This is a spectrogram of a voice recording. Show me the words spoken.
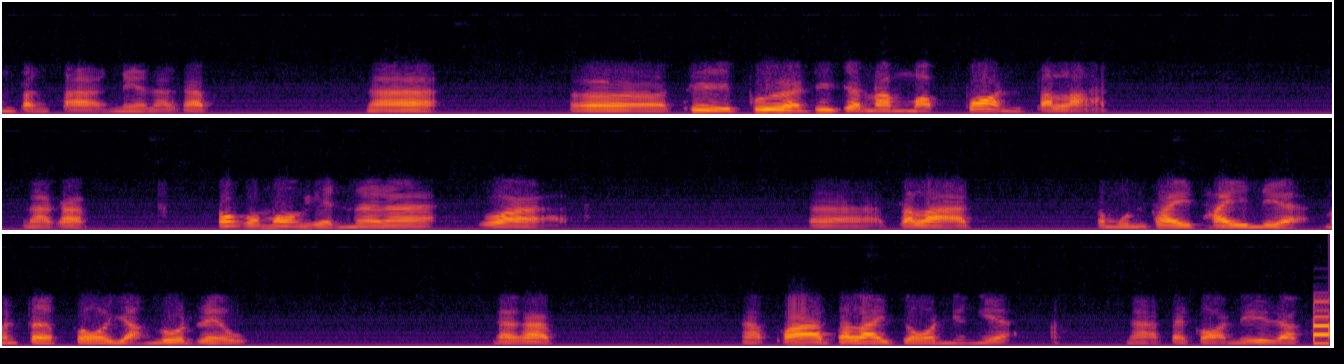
ำต่าง ๆ เนี่ยนะครับ นะที่เพื่อที่จะนำมาป้อนตลาดนะครับเขาก็มองเห็นนะนะว่า ตลาดสมุนไพรไทยเนี่ย มันเติบโตอย่างรวดเร็วนะครับฟ้าทลายโจรอย่างเงี้ยนะแต่ก่อนนี้ราคา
